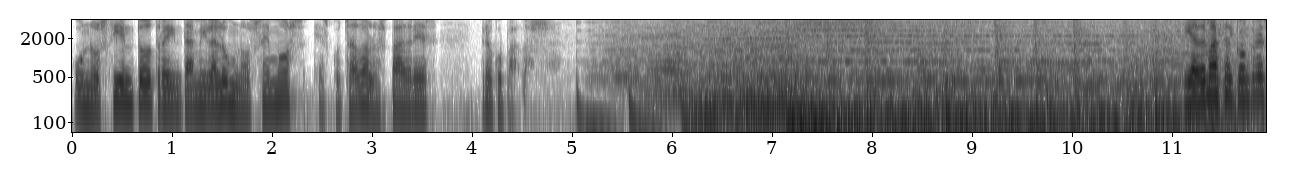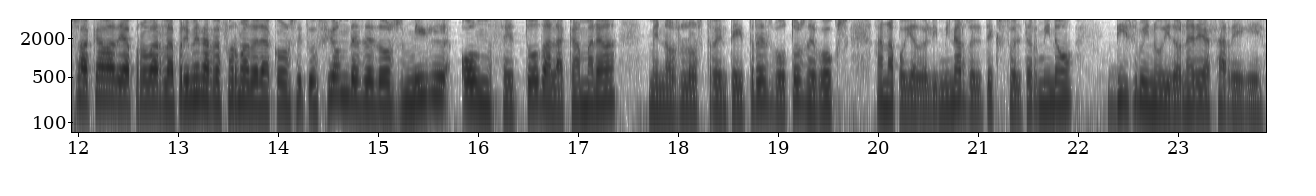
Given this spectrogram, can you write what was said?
unos 130.000 alumnos. Hemos escuchado a los padres preocupados. Y además el Congreso acaba de aprobar la primera reforma de la Constitución desde 2011. Toda la Cámara, menos los 33 votos de Vox, han apoyado eliminar del texto el término disminuido. Nerea Sarriegui.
